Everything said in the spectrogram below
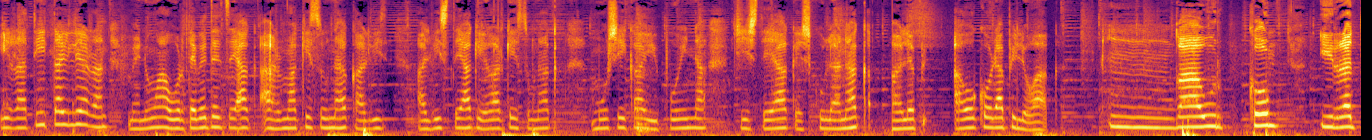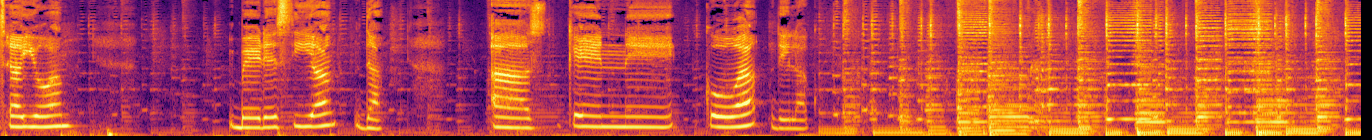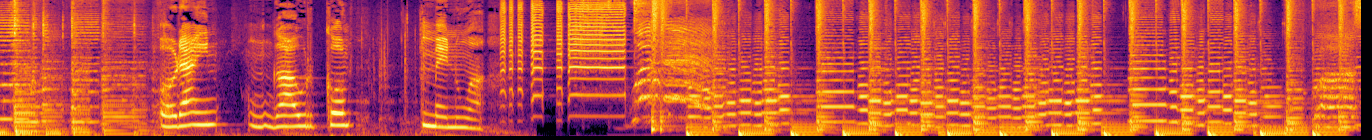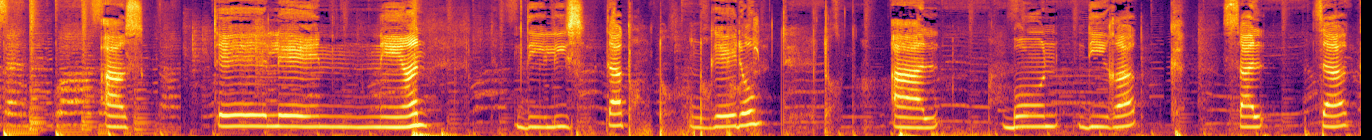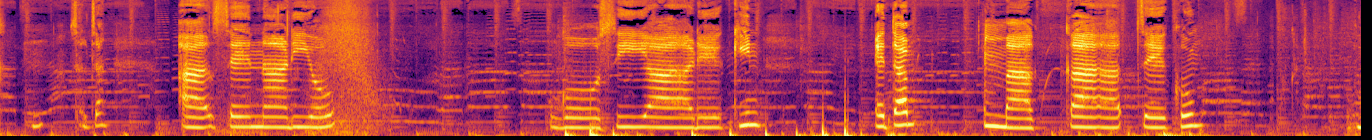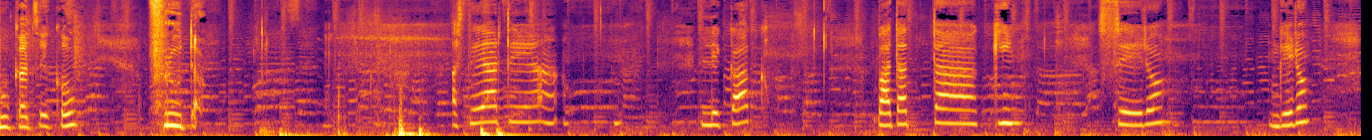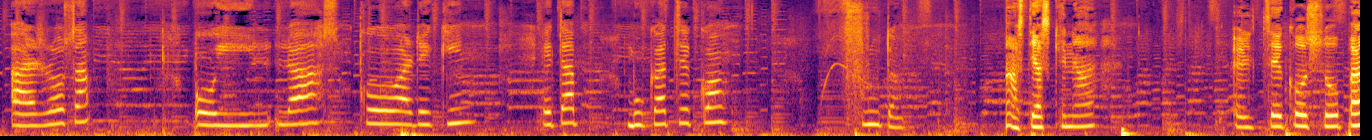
Irrati tailerran menua urte betetzeak armakizunak albiz, albisteak egarkizunak musika ipuina txisteak eskulanak ahokora piloak. Mm, gaurko irratsaioa berezia da. Azkenekoa delako. Orain gaurko menua. Astelenean dilistak gero albondigak saltzak saltzan azenario goziarekin eta bakatzeko bukatzeko fruta. Aste artea lekak patatakin zero gero arroza oilazkoarekin eta bukatzeko fruta. Asteazkena eltzeko sopa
